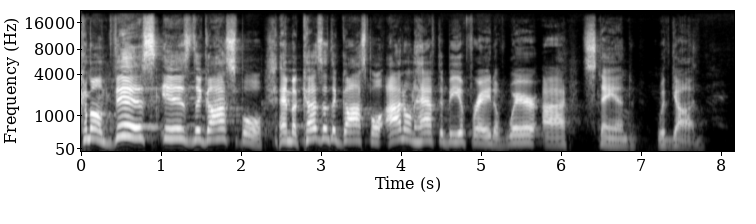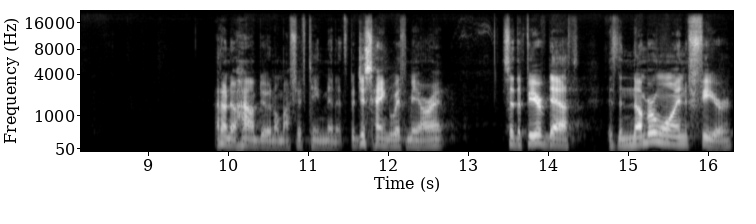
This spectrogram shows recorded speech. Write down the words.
Come on, this is the gospel. And because of the gospel, I don't have to be afraid of where I stand with God. I don't know how I'm doing on my 15 minutes, but just hang with me, all right? So, the fear of death is the number one fear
